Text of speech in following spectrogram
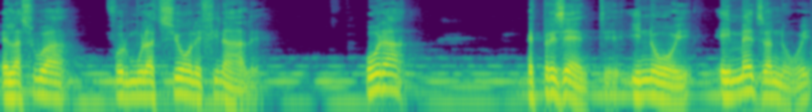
è la sua formulazione finale. Ora è presente in noi e in mezzo a noi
